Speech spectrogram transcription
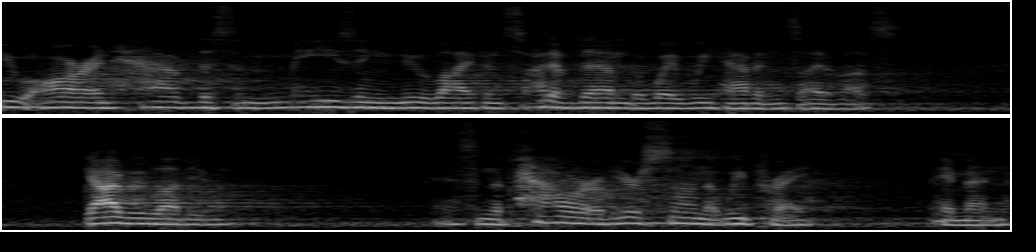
you are and have this amazing new life inside of them the way we have it inside of us. God, we love you. It's in the power of your Son that we pray. Amen.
